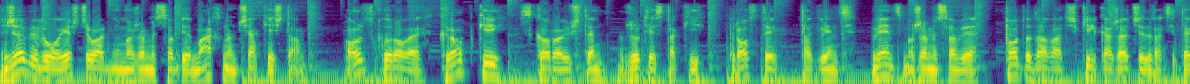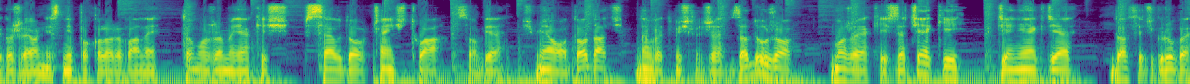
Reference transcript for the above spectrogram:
Żeby było jeszcze ładniej, możemy sobie machnąć jakieś tam oldschoolowe kropki, skoro już ten rzut jest taki prosty, tak więc, więc możemy sobie pododawać kilka rzeczy z racji tego, że on jest niepokolorowany, to możemy jakieś pseudo część tła sobie śmiało dodać, nawet myślę, że za dużo, może jakieś zacieki, gdzie nie, gdzie? Dosyć grube,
